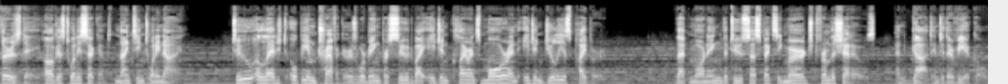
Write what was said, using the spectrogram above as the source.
Thursday, August 22nd, 1929. Two alleged opium traffickers were being pursued by Agent Clarence Moore and Agent Julius Piper. That morning, the two suspects emerged from the shadows and got into their vehicle.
